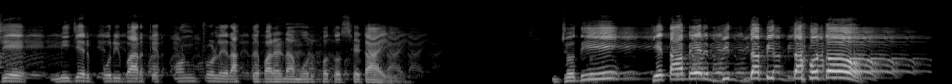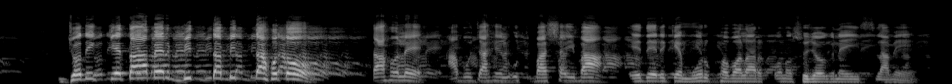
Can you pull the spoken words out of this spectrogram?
যে নিজের পরিবারকে কন্ট্রোলে রাখতে পারে না, মূর্খ তো সেটাই। যদি কেতাবের বিদ্যা বিদ্যা হতো, যদি কেতাবের বিদ্যা বিদ্যা হতো, তাহলে আবু জাহেল, উতবা সাইবা এদেরকে মূর্খ বলার কোনো সুযোগ নেই ইসলামে।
